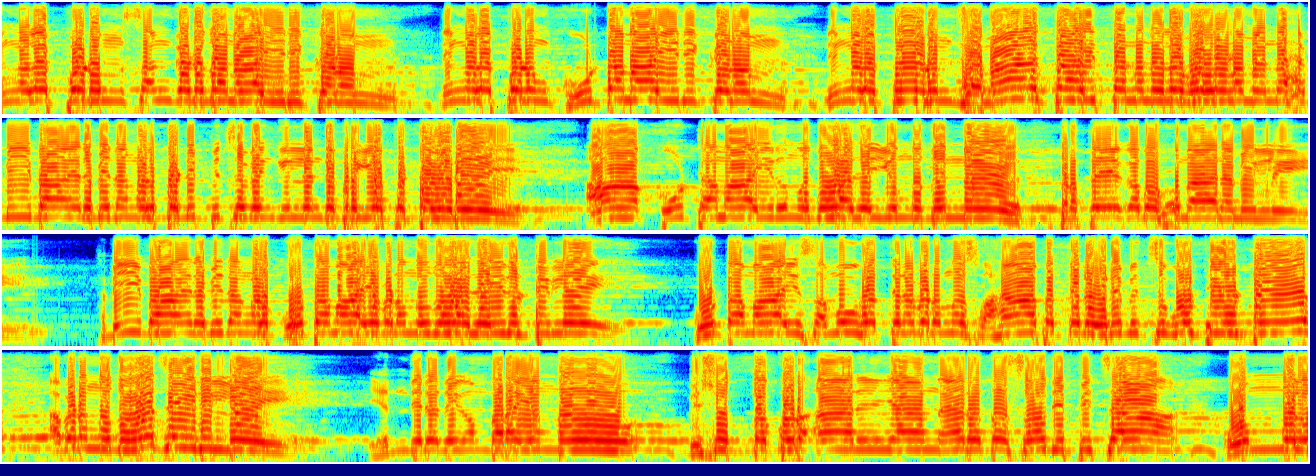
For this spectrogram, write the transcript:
നിങ്ങൾ എപ്പോഴും സംഘടിതമായിരിക്കണം. നിങ്ങൾ എപ്പോഴും കൂട്ടമായിരിക്കണം. നിങ്ങൾ എപ്പോഴും ജമാഅത്തായി തന്നെ നിലകൊള്ളണം എന്ന് ഹബീബായ നബി തങ്ങൾ പഠിപ്പിച്ചുവെങ്കിൽ എന്റെ പ്രിയപ്പെട്ടവരെ ആ കൂട്ടമായിരുന്നു ദുവ ചെയ്യുന്നതിന് പ്രത്യേക ബഹുമാനമില്ലേ? ഹബീബായ നബി തങ്ങൾ കൂട്ടമായി ഇവിടെ ദുവ ചെയ്തിട്ടില്ലേ? കൂട്ടമായി സമൂഹത്തിന് അവിടുന്ന് സ്വഹാബത്തിനെ ഒരുമിച്ച് കൂട്ടിയിട്ട് അവിടുന്ന് ദുവ ചെയ്തില്ലേ? എന്തിനധികം പറയുന്നു? വിശുദ്ധ ഖുർആനിൽ ഞാൻ നേരത്തെ സൂചിപ്പിച്ച ഉമ്മുൽ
